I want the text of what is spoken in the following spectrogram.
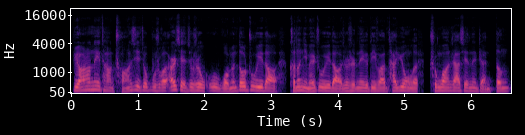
比方说那场床戏就不说了，而且就是我们都注意到，可能你没注意到，就是那个地方他用了春光乍泄那盏灯。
